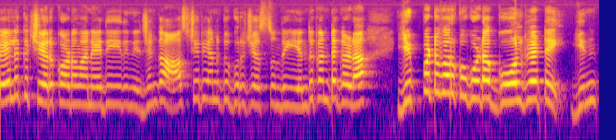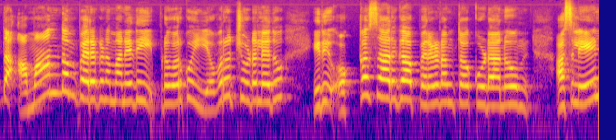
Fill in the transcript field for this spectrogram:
వేలకు చేరుకోవడం అనేది ఇది నిజంగా ఆశ్చర్యానికి గురి చేస్తుంది. ఎందుకంటే కూడా ఇప్పటి వరకు కూడా గోల్డ్ రేట్ ఇంత అమాంతం పెరగడం అనేది ఇప్పటి వరకు ఎవరు చూడలేదు. ఇది ఒక్కసారిగా పెరగడంతో కూడాను అసలు ఏం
